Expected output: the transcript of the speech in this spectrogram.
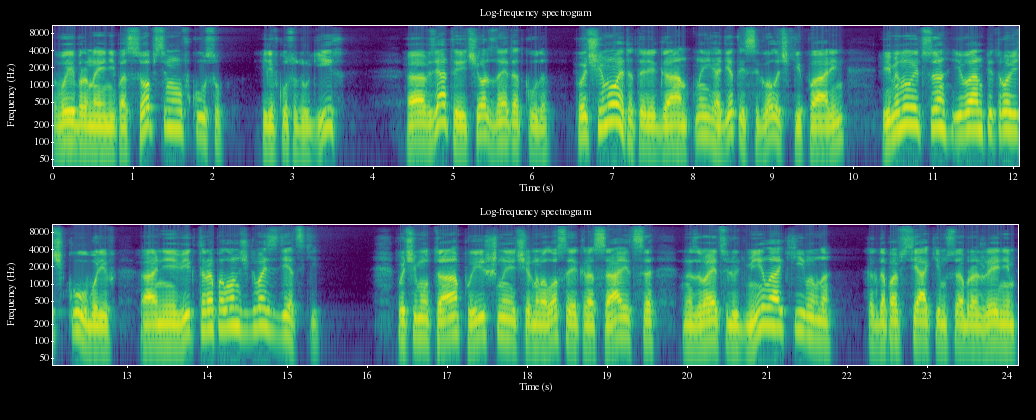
выбранное не по собственному вкусу, или вкусу других, а взятые черт знает откуда. Почему этот элегантный, одетый с иголочки парень именуется Иван Петрович Кубарев, а не Виктор Аполлоныч Гвоздецкий? Почему та пышная черноволосая красавица называется Людмила Акимовна, когда по всяким соображениям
